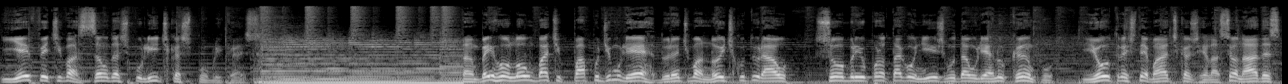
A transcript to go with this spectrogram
e efetivação das políticas públicas. Também rolou um bate-papo de mulher durante uma noite cultural sobre o protagonismo da mulher no campo e outras temáticas relacionadas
